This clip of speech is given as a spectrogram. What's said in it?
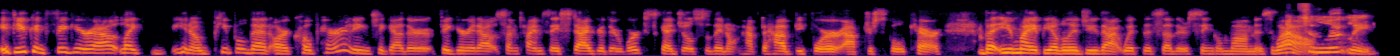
if you can figure out, like, you know, people that are co-parenting together figure it out. Sometimes they stagger their work schedule so they don't have to have before or after school care. But you might be able to do that with this other single mom as well. Absolutely.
